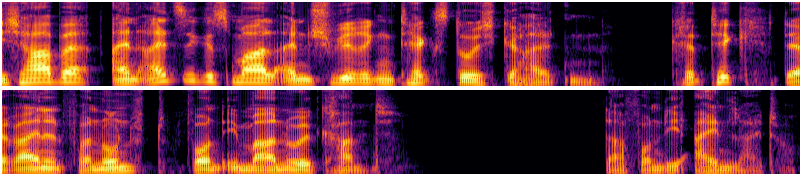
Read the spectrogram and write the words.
Ich habe ein einziges Mal einen schwierigen Text durchgehalten, Kritik der reinen Vernunft von Immanuel Kant. davon die Einleitung.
